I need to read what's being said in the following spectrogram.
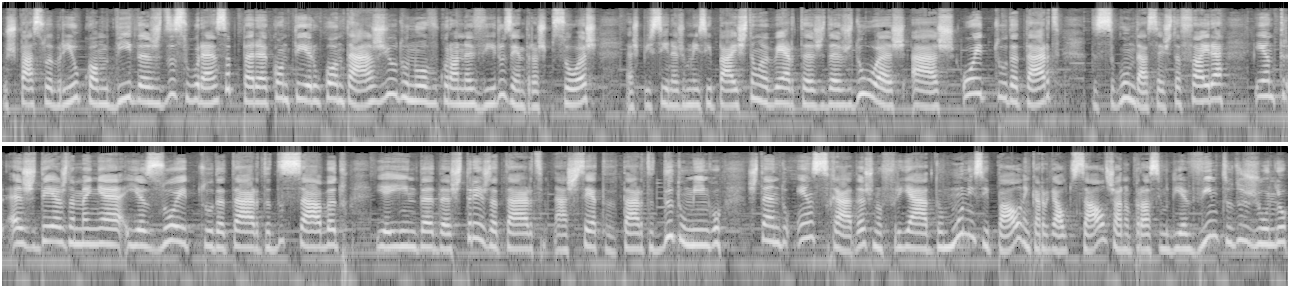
O espaço abriu com medidas de segurança para conter o contágio do novo coronavírus entre as pessoas. As piscinas municipais estão abertas das 2 às 8 da tarde, de segunda a sexta-feira, entre as 10 da manhã e as 8 da tarde de sábado e ainda das 3 da tarde às 7 da tarde de domingo, estando encerradas no feriado municipal em Carregal do Sal, já no próximo próximo dia 20 de julho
